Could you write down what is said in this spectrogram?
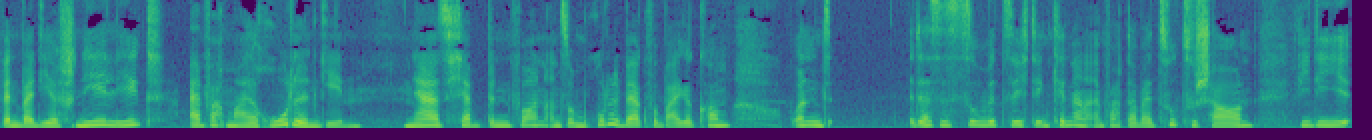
wenn bei dir Schnee liegt, einfach mal rodeln gehen. Ja, also ich hab, bin vorhin an so einem Rodelberg vorbeigekommen und das ist so witzig, den Kindern einfach dabei zuzuschauen, wie die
